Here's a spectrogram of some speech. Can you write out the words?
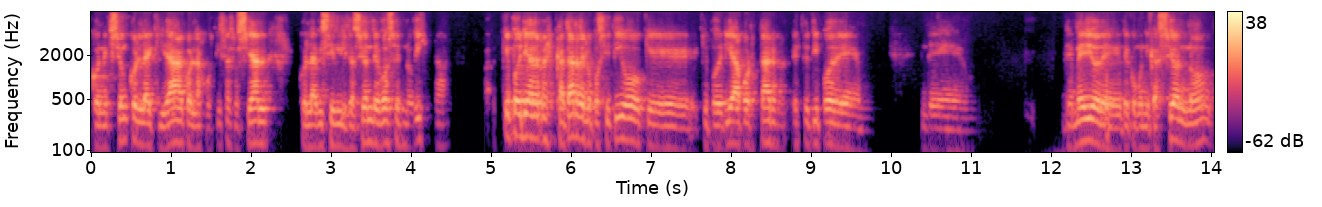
conexión con la equidad, con la justicia social, con la visibilización de voces no vistas? ¿Qué podría rescatar de lo positivo que, podría aportar este tipo de, de, medio de, comunicación ¿no?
